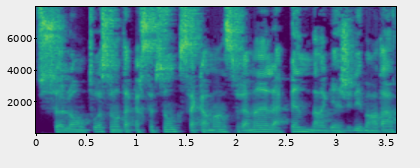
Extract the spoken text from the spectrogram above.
selon toi, selon ta perception, que ça commence vraiment la peine d'engager des vendeurs?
